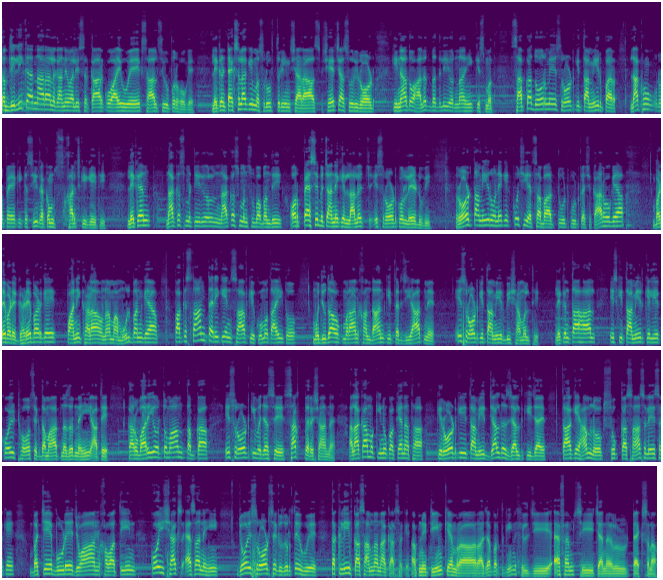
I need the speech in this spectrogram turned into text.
تبدیلی کا نعرہ لگانے والی سرکار کو آئے ہوئے ایک سال سے اوپر ہو گئے، لیکن ٹیکسلا کی مصروف ترین شہراز شیر شاہ سوری روڈ کی نہ تو حالت بدلی اور نہ ہی قسمت۔ سابقہ دور میں اس روڈ کی تعمیر پر لاکھوں روپے کی کثیر رقم خرچ کی گئی تھی، لیکن ناقص مٹیریل، ناقص منصوبہ بندی اور پیسے بچانے کے لالچ اس روڈ کو لے ڈوبی۔ روڈ تعمیر ہونے کے کچھ ہی عرصہ بعد ٹوٹ پوٹ کا شکار ہو گیا۔ بڑے بڑے گھڑے بڑھ گئے، پانی کھڑا ہونا معمول بن گیا۔ پاکستان تحریک انصاف کی حکومت آئی تو موجودہ حکمران خاندان کی ترجیحات میں اس روڈ کی تعمیر بھی شامل تھی۔ لیکن تاحال اس کی تعمیر کے لیے کوئی ٹھوس اقدامات نظر نہیں آتے۔ کاروباری اور تمام طبقہ اس روڈ کی وجہ سے سخت پریشان ہے علاقہ مکینوں کا کہنا تھا کہ روڈ کی تعمیر جلد از جلد کی جائے تاکہ ہم لوگ سکھ کا سانس لے سکیں۔ بچے، بوڑھے، جوان، خواتین کوئی شخص ایسا نہیں جو اس روڈ سے گزرتے ہوئے تکلیف کا سامنا نہ کر سکے۔ اپنی ٹیم کے ہمراہ Raja پرتگین Khilji F M C channel Taxila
